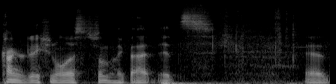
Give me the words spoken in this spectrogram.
Congregationalists, something like that. It's And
